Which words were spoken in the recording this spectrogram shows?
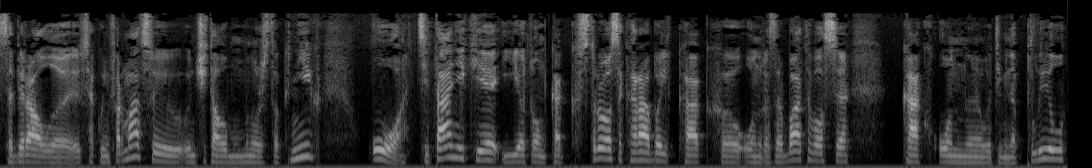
собирал э, всякую информацию, он читал множество книг о «Титанике» и о том, как строился корабль, как э, он разрабатывался, как он э, вот именно плыл.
